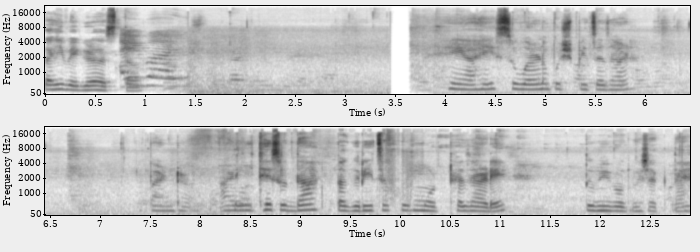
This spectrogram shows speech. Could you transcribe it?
काही वेगळं असतं. हे आहे सुवर्णपुष्पीचं झाड. पांढरं. आणि इथे सुद्धा तगरीचं खूप मोठं झाड आहे. तुम्ही बघू शकताय.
